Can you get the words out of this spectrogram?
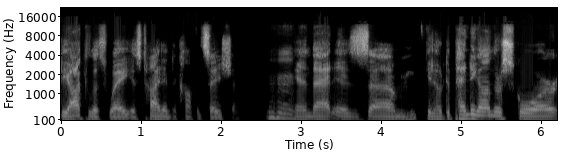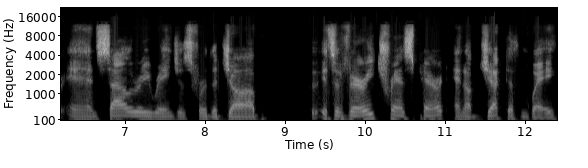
the Oculus way is tied into compensation. Mm-hmm. And that is, um, you know, depending on their score and salary ranges for the job, it's a very transparent and objective way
